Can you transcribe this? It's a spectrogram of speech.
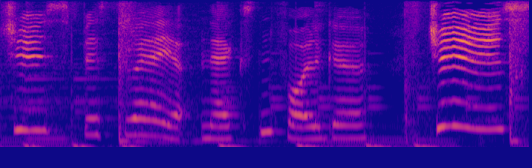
tschüss, bis zur nächsten Folge. Tschüss!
